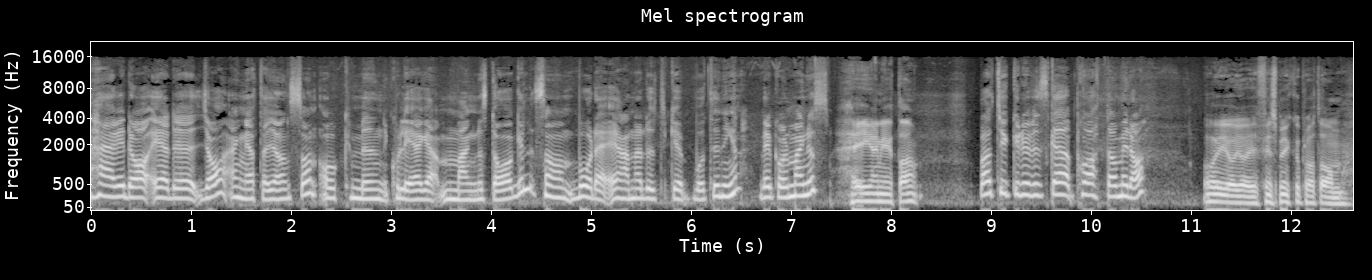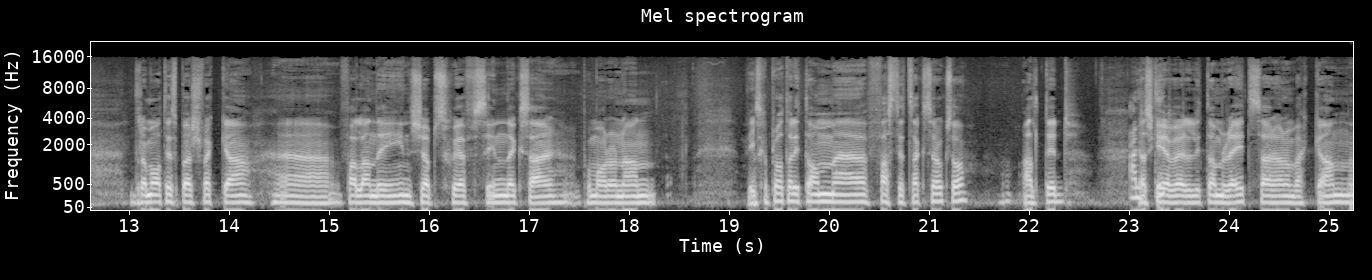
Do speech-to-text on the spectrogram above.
Här idag är det jag, Agneta Jönsson, och min kollega Magnus Dagel som båda är analytiker på tidningen. Välkommen Magnus! Hej Agneta! Vad tycker du vi ska prata om idag? Oj, oj, oj, det finns mycket att prata om. Dramatisk börsvecka, eh, fallande inköpschefsindex här på morgonen. Vi ska prata lite om eh, fastighetsaktier också, alltid. Alltid. Jag skrev lite om rates här häromveckan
